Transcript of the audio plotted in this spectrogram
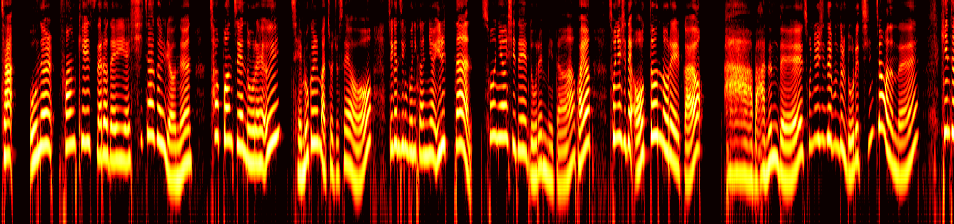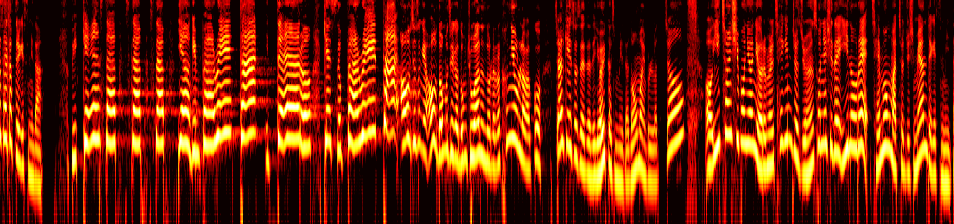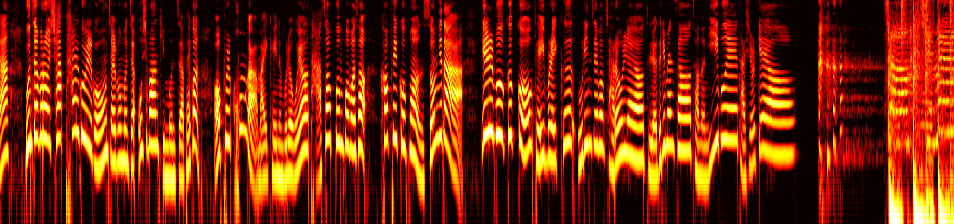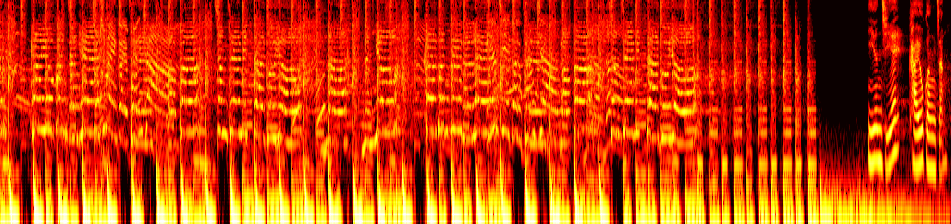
자, 오늘 Funky Saturday의 시작을 여는 첫 번째 노래의 제목을 맞춰주세요. 지금 지금 보니까요. 일단 소녀시대 노래입니다. 과연 소녀시대 어떤 노래일까요? 아, 많은데. 소녀시대 분들 노래 진짜 많은데. 힌트 살짝 드리겠습니다. We can't stop, stop, stop. 여긴 party time. 이대로 계속 party time. 어우, 죄송해요. 어우, 너무 제가 너무 좋아하는 노래라 흥이 올라갖고, 짧게 했었어야 되는데, 여기까지입니다. 너무 많이 불렀죠? 어, 2015년 여름을 책임져준 소녀시대 이 노래 제목 맞춰주시면 되겠습니다. 문자번호 샵8910, 짧은 문자 50원, 긴 문자 100원, 어플 콩과 마이케이는 무료고요 다섯 분 뽑아서 커피 쿠폰 쏩니다. 1부 끝곡 데이브레이크 우린 제법 잘 어울려요 들려드리면서 저는 2부에 다시 올게요. 이은지의 가요광장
